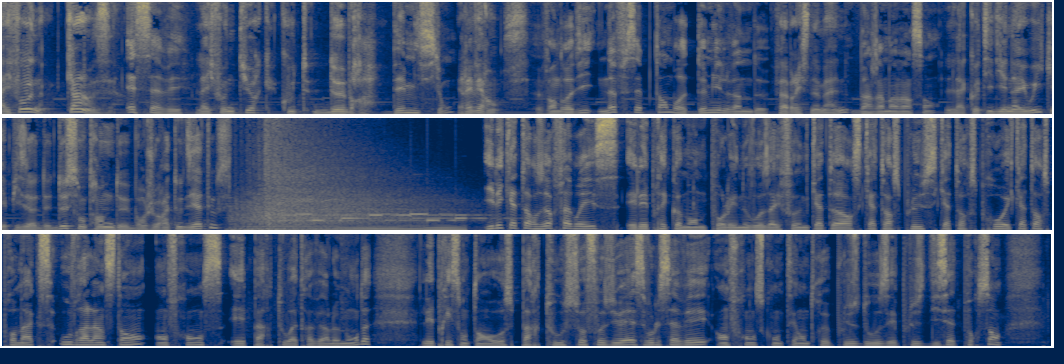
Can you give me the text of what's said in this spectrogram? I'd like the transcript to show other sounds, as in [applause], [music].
iPhone 15. SAV. L'iPhone turc coûte deux bras. Démission. Révérence. Vendredi 9 septembre 2022. Fabrice Neumann. Benjamin Vincent. La quotidienne iWeek, épisode 232. Bonjour à toutes et à tous. Il est 14h Fabrice et les précommandes pour les nouveaux iPhone 14, 14 Plus, 14 Pro et 14 Pro Max ouvrent à l'instant en France et partout à travers le monde. Les prix sont en hausse partout sauf aux US, vous le savez, en France comptez entre plus 12 et plus 17%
